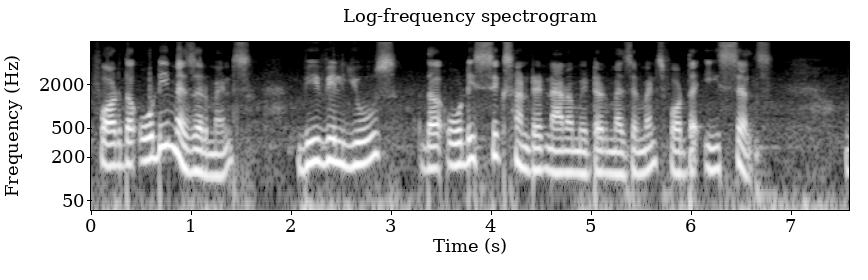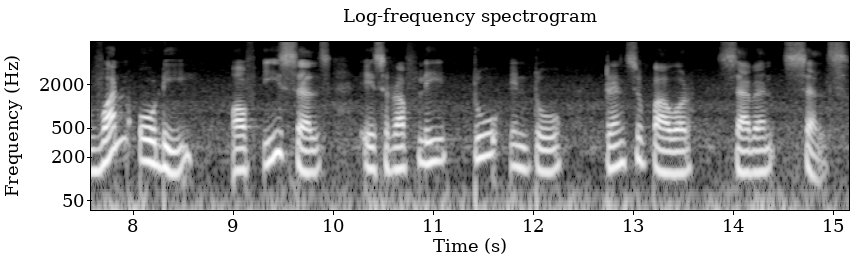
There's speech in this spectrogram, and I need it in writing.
for the OD measurements we will use the OD 600 nanometer measurements for the E cells. One OD of E cells is roughly 2 into 10 to power 7 cells.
